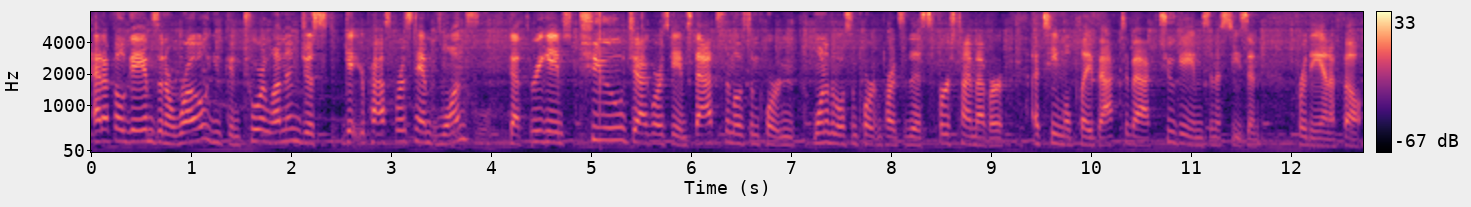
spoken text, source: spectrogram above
NFL games in a row. You can tour London. Just get your passport stamped once. You got three games, two Jaguars games. That's the most important, one of the most important parts of this. First time ever, a team will play back to back two games in a season for the NFL.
